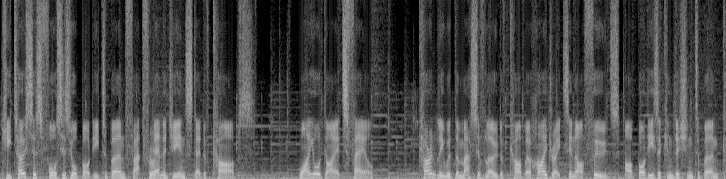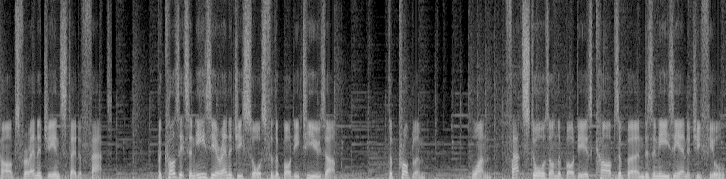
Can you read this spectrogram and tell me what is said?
Ketosis forces your body to burn fat for energy instead of carbs. Why your diets fail. Currently, with the massive load of carbohydrates in our foods, our bodies are conditioned to burn carbs for energy instead of fat. Because it's an easier energy source for the body to use up. The problem 1. Fat stores on the body as carbs are burned as an easy energy fuel.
